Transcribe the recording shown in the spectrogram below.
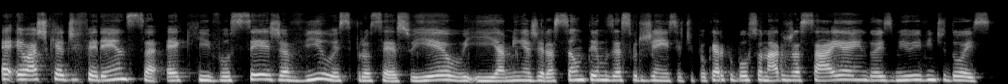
É, eu acho que a diferença é que você já viu esse processo e eu e a minha geração temos essa urgência. Tipo, eu quero que o Bolsonaro já saia em 2022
